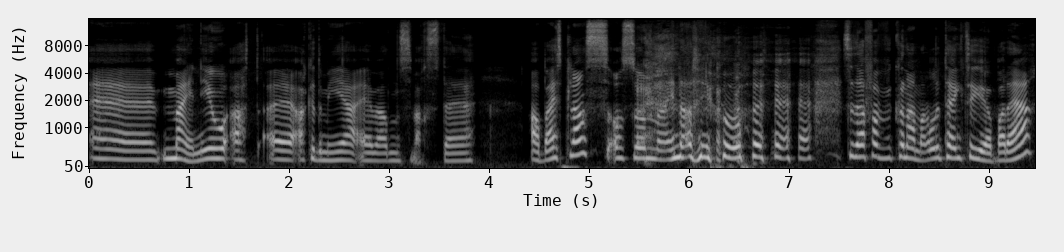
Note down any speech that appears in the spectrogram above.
uh, mener jo at uh, akademia er verdens verste arbeidsplass, og så mener han jo Så derfor kunne han aldri tenkt seg å jobbe der.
